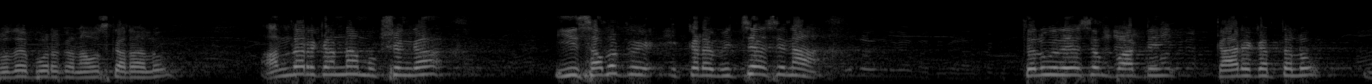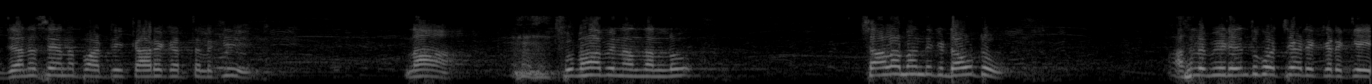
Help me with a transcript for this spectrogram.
హృదయపూర్వక నమస్కారాలు. అందరికన్నా ముఖ్యంగా ఈ సభకు ఇక్కడ విచ్చేసిన తెలుగుదేశం పార్టీ కార్యకర్తలు జనసేన పార్టీ కార్యకర్తలకి నా శుభాభినందనలు. చాలా మందికి డౌటు అసలు వీడు ఎందుకు వచ్చాడు ఇక్కడికి?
